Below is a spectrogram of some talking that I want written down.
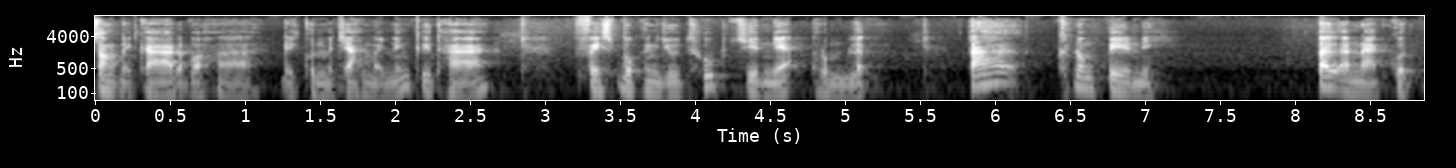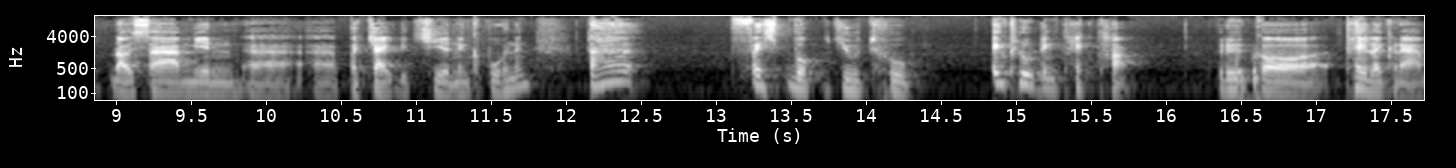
សង្កេតការរបស់ដេគុណម្ចាស់មិញហ្នឹងគឺថា Facebook និង YouTube ជាអ្នករំលឹកតើក្នុងពេលនេះ ទៅអនាគតដោយសារមានបច្ចេកវិទ្យានឹងខ្ពស់ហ្នឹងតើ Facebook YouTube including TikTok ឬក៏ Telegram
